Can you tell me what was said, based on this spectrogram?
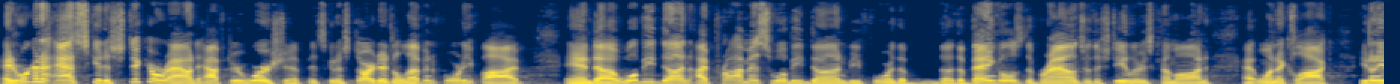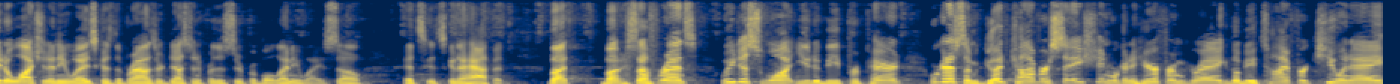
And we're going to ask you to stick around after worship. It's going to start at 1145, and uh, we'll be done. I promise we'll be done before the, the, the Bengals, the Browns, or the Steelers come on at 1 o'clock. You don't need to watch it anyways because the Browns are destined for the Super Bowl anyway. So it's, it's going to happen. But, but so friends, we just want you to be prepared. We're going to have some good conversation. We're going to hear from Greg. There'll be time for Q&A.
